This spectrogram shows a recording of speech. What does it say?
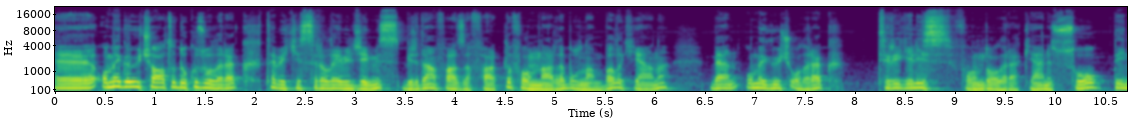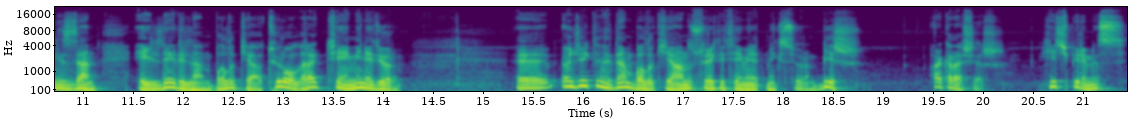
Ee, omega 3, 6, 9 olarak tabii ki sıralayabileceğimiz birden fazla farklı formlarda bulunan balık yağını ben omega 3 olarak trigelis formda olarak yani soğuk denizden elde edilen balık yağı türü olarak temin ediyorum. Ee, öncelikle neden balık yağını sürekli temin etmek istiyorum? Bir, arkadaşlar hiçbirimiz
